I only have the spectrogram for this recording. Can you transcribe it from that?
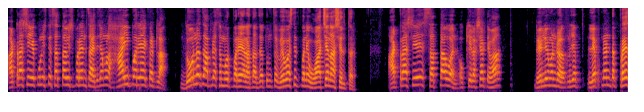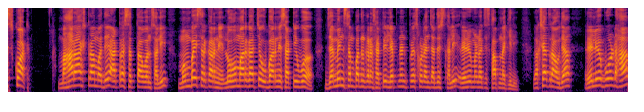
अठराशे एकोणीस ते सत्तावीस पर्यंतचा आहे त्याच्यामुळे हाही पर्याय कटला. दोनच आपल्यासमोर पर्याय राहतात जर तुमचं व्यवस्थितपणे वाचन असेल तर. अठराशे सत्तावन्न. ओके लक्षात ठेवा. रेल्वे मंडळ म्हणजे लेफ्टनंट प्रेस प्रेस्कॉट महाराष्ट्रामध्ये अठराशे सत्तावन्न साली मुंबई सरकारने लोहमार्गाच्या उभारणीसाठी व जमीन संपादन करण्यासाठी लेफ्टनंट प्रेस्कॉट यांच्या आदेशाखाली रेल्वे मंडळाची स्थापना केली. लक्षात राहू द्या रेल्वे बोर्ड हा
